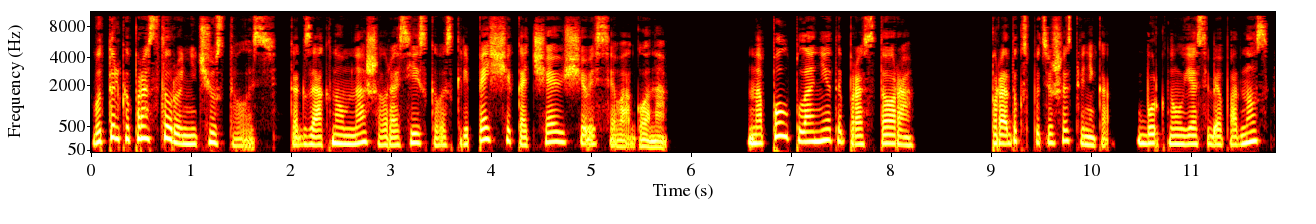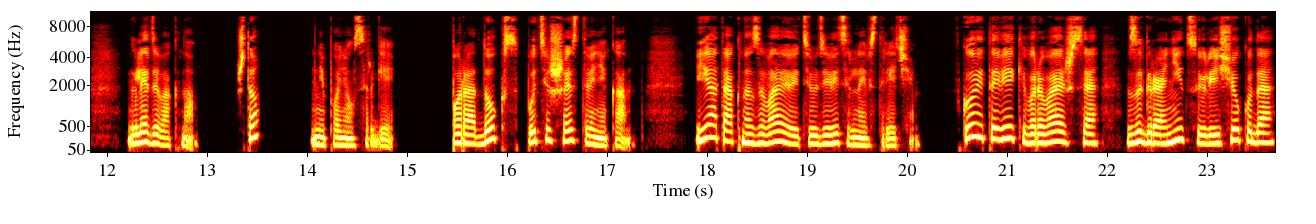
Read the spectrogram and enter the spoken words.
вот только простора не чувствовалось, как за окном нашего российского скрипяще качающегося вагона. На пол планеты простора. Парадокс путешественника, буркнул я себе под нос, глядя в окно. Что? Не понял Сергей. Парадокс путешественника. Я так называю эти удивительные встречи. В кои-то веки вырываешься за границу или еще куда,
